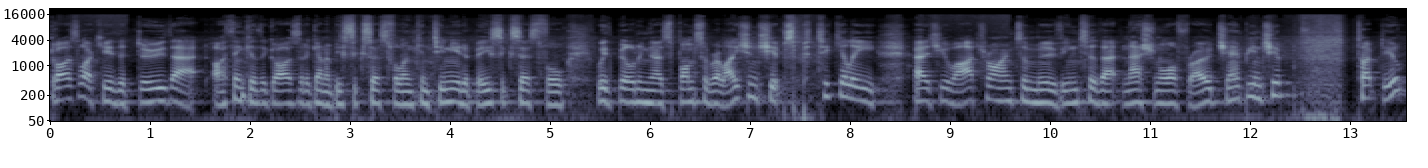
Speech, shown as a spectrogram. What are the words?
guys like you that do that, I think are the guys that are going to be successful and continue to be successful with building those sponsor relationships, particularly as you are trying to move into that national off road championship type deal.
